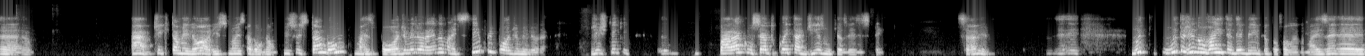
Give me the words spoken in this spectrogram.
uh, ah, tinha estar melhor, isso não está bom. Não, isso está bom, mas pode melhorar ainda mais. Sempre pode melhorar. A gente tem que eh, parar com um certo coitadismo que às vezes tem, sabe? É, é muito, muita gente não vai entender bem o que eu estou falando, mas é, é,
